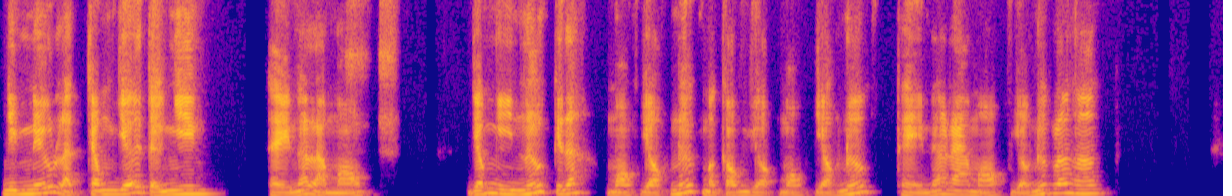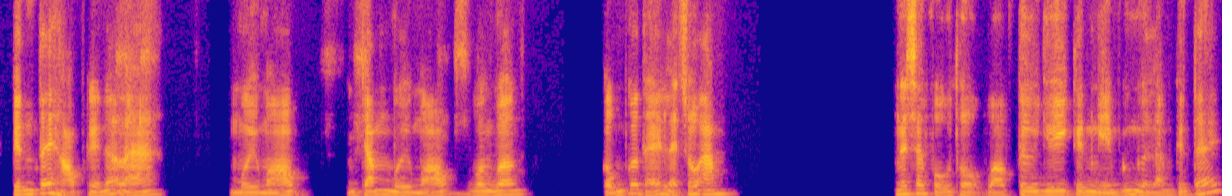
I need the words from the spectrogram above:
Nhưng nếu là trong giới tự nhiên thì nó là một giống như nước vậy đó một giọt nước mà cộng giọt một giọt nước thì nó ra một giọt nước lớn hơn. Kinh tế học thì nó là 11 111 vân vân cũng có thể là số âm. Nó sẽ phụ thuộc vào tư duy kinh nghiệm của người làm kinh tế.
